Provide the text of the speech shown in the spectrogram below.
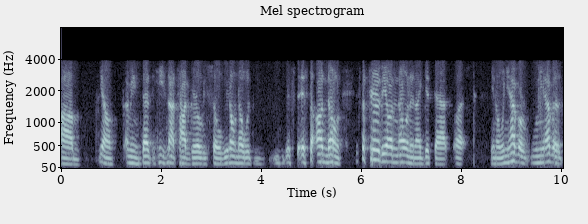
um you know, I mean that he's not Todd Gurley, so we don't know what it's it's the unknown. It's the fear of the unknown, and I get that. But you know, when you have a when you have a,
